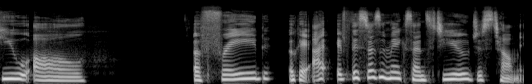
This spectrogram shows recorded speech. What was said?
you all afraid? Okay, I, if this doesn't make sense to you, just tell me.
